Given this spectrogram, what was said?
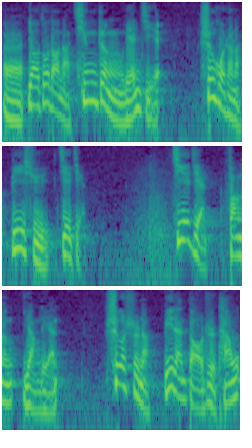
呃，要做到呢清正廉洁，生活上呢必须节俭，节俭方能养廉，奢侈呢必然导致贪污。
